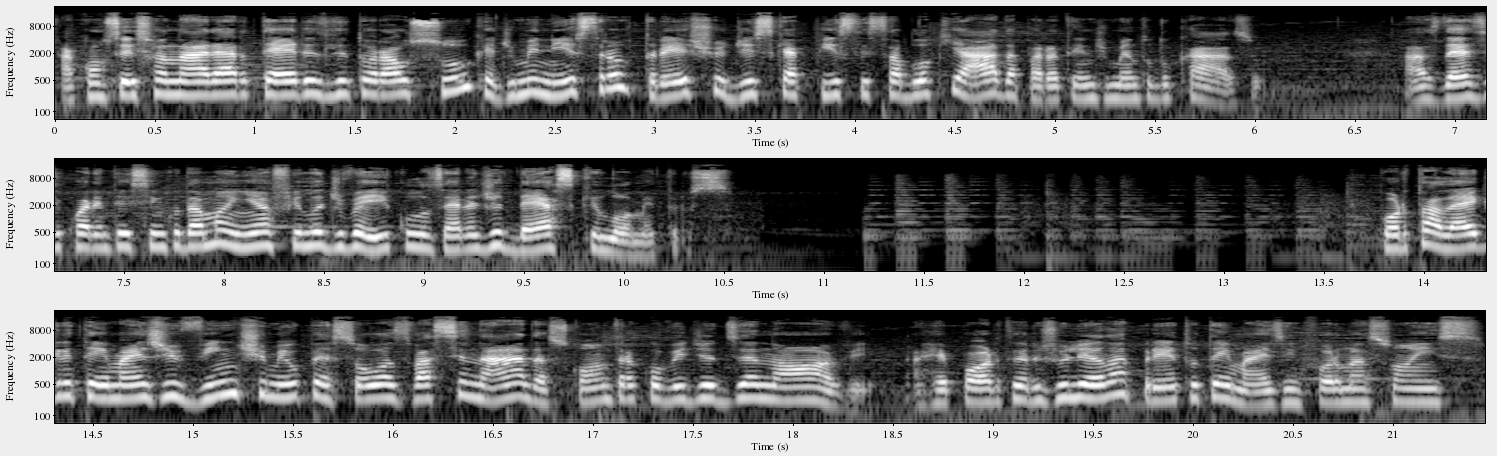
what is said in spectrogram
A concessionária Artérias Litoral Sul, que administra o trecho, diz que a pista está bloqueada para atendimento do caso. Às 10h45 da manhã, a fila de veículos era de 10 quilômetros. Porto Alegre tem mais de 20 mil pessoas vacinadas contra a Covid-19. A repórter Juliana Preto tem mais informações.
